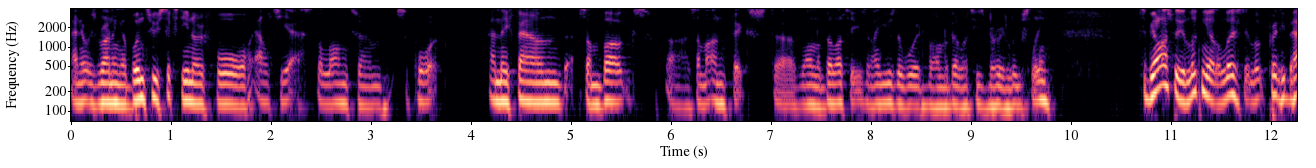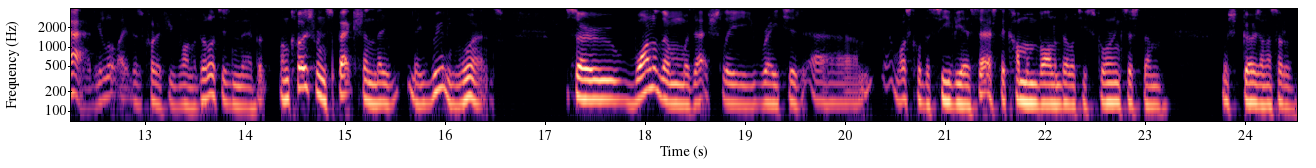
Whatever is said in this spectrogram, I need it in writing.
and it was running Ubuntu 16.04 LTS, the long term support and they found some bugs, uh, some unfixed uh, vulnerabilities. And I use the word vulnerabilities very loosely. To be honest with you, looking at the list, it looked pretty bad. It looked like there's quite a few vulnerabilities in there, but on closer inspection, they they really weren't. So one of them was actually rated um, what's called the CVSS, the Common Vulnerability Scoring System, which goes on a sort of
